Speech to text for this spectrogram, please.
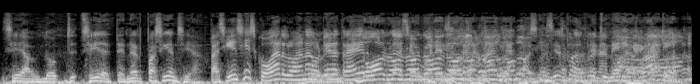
Sí, habló, de- sí, de tener paciencia. Paciencia Escobar, ¿lo van a volver a traer? No, no, no, no, no, es no, normal, no, no, Paciencia Escobar retiró hace rato.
